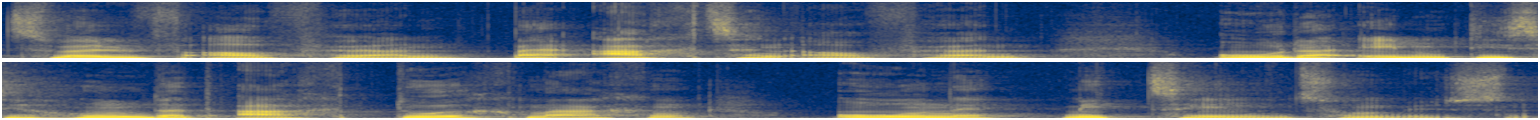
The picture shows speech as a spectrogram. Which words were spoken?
12 aufhören, bei 18 aufhören oder eben diese 108 durchmachen, ohne mitzählen zu müssen.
